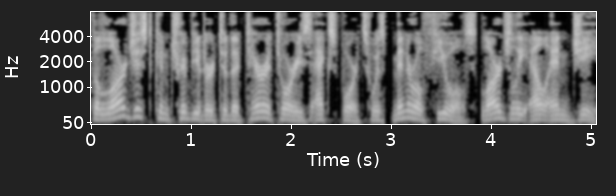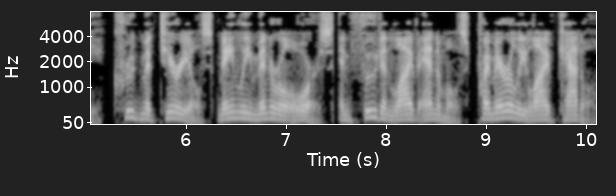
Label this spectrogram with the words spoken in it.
The largest contributor to the territory's exports was mineral fuels, largely LNG, crude materials, mainly mineral ores, and food and live animals, primarily live cattle.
